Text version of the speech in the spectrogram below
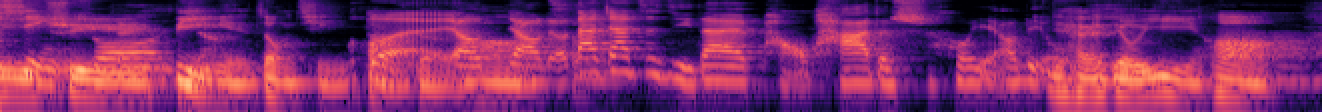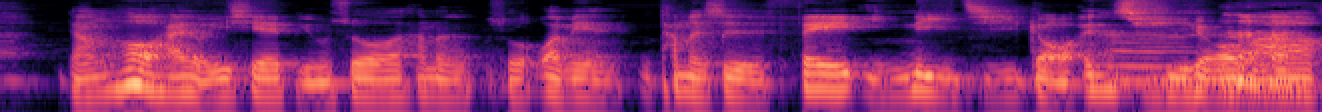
醒说，避免这种情况，对，要哦要留，大家自己在跑趴的时候也要留你还留意哈。然后还有一些，比如说他们说外面他们是非盈利机构 NGO 嘛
